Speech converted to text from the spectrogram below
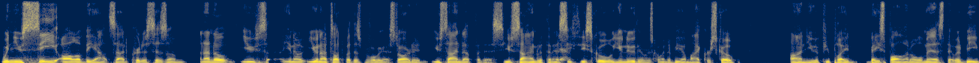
when you see all of the outside criticism and i know you you know you and i talked about this before we got started you signed up for this you signed with an yeah. sec school you knew there was going to be a microscope on you if you played baseball at Ole Miss that would be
